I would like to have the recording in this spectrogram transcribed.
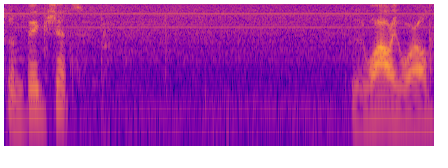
Some big shits. This is Wally World.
